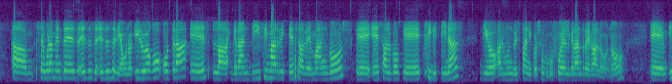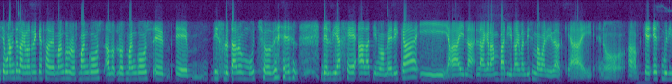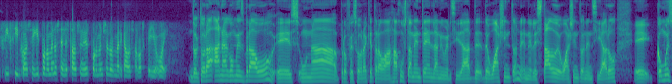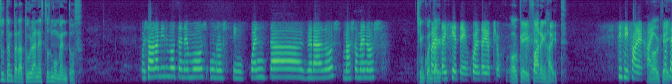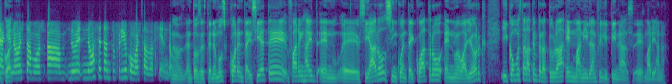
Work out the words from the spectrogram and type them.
seguramente ese, sería uno. Y luego otra es la grandísima riqueza de mangos, que es algo que Filipinas dio al mundo hispánico. Fue el gran regalo, ¿no? Eh, y seguramente la gran riqueza de mangos, los mangos, los mangos eh, eh, disfrutaron mucho del viaje a Latinoamérica y hay la, gran la grandísima variedad que hay, ah, que es muy difícil conseguir, por lo menos en Estados Unidos, por lo menos en los mercados a los que yo voy. Doctora Ana Gómez Bravo es una profesora que trabaja justamente en la Universidad de, Washington, en el estado de Washington, en Seattle. ¿Cómo es su temperatura en estos momentos? Pues ahora mismo tenemos unos 50 grados, más o menos. 50... 47, 48. Ok, Fahrenheit. Sí, sí, Fahrenheit. O sea que no estamos, no, hace tanto frío como ha estado haciendo. entonces, tenemos 47 Fahrenheit en eh, Seattle, 54 en Nueva York. ¿Y cómo está la temperatura en Manila, en Filipinas, eh, Mariana?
